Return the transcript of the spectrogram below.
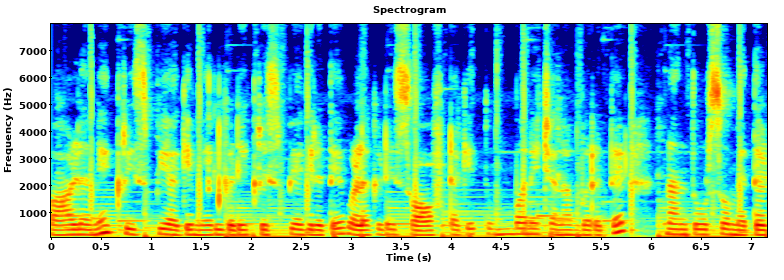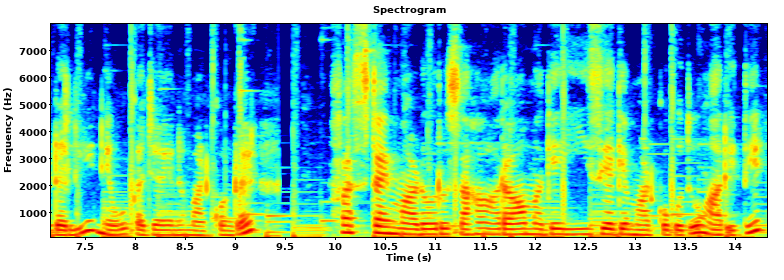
ಭಾಳನೇ ಕ್ರಿಸ್ಪಿಯಾಗಿ ಮೇಲ್ಗಡೆ ಕ್ರಿಸ್ಪಿಯಾಗಿರುತ್ತೆ ಒಳಗಡೆ ಸಾಫ್ಟಾಗಿ ತುಂಬಾ ಚೆನ್ನಾಗಿ ಬರುತ್ತೆ. ನಾನು ತೋರಿಸೋ ಮೆಥಡಲ್ಲಿ ನೀವು ಕಜ್ಜಾಯನ ಮಾಡಿಕೊಂಡ್ರೆ ಫಸ್ಟ್ ಟೈಮ್ ಮಾಡೋರು ಸಹ ಆರಾಮಾಗೆ ಈಸಿಯಾಗಿ ಮಾಡ್ಕೋಬೋದು. ಆ ರೀತಿ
